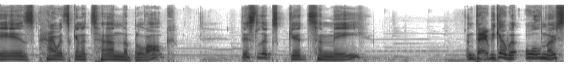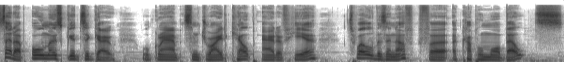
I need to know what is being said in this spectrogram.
is how it's going to turn the block. This looks good to me. And there we go, we're almost set up, almost good to go. We'll grab some dried kelp out of here. 12 is enough for a couple more belts.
